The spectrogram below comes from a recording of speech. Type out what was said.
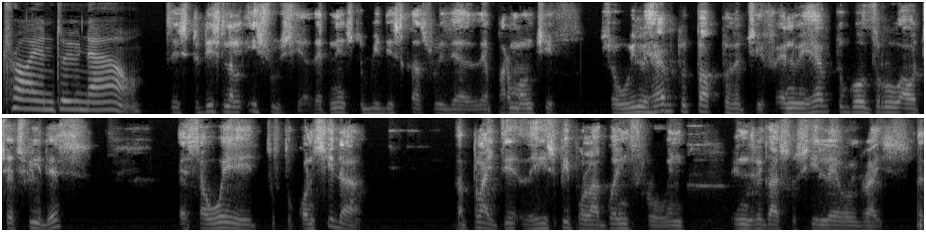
try and do now? There's traditional issues here that needs to be discussed with the, the paramount chief. So we'll have to talk to the chief and we have to go through our church leaders as a way to, to consider the plight his people are going through in, in regards to sea level rise. The,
